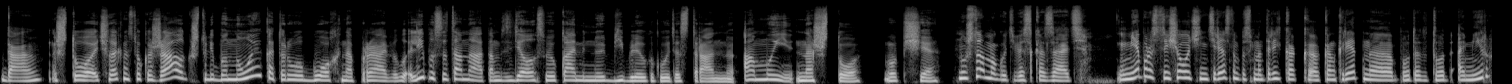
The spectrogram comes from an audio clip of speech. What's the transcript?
Да. Что человек настолько жалок, что либо Ной, которого Бог направил, либо сатана там сделал свою каменную Библию какую-то странную. А мы на что вообще? Ну, что могу тебе сказать? Мне просто еще очень интересно посмотреть, как э, конкретно вот этот вот Амир,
